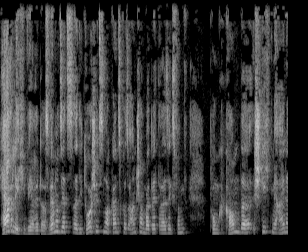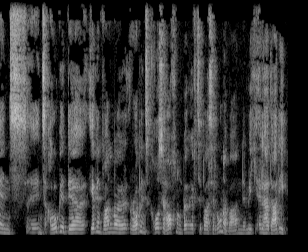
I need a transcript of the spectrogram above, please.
Herrlich wäre das. Wenn wir uns jetzt äh, die Torschützen noch ganz kurz anschauen bei bet365.com, da sticht mir einer ins, äh, ins Auge, der irgendwann mal Robins große Hoffnung beim FC Barcelona war, nämlich El Haddadi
